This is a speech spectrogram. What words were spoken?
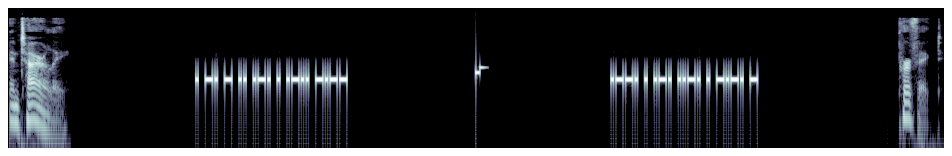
Entirely. Perfect.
